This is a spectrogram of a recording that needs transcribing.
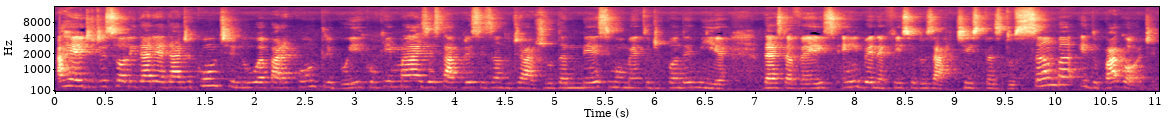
A rede de solidariedade continua para contribuir com quem mais está precisando de ajuda nesse momento de pandemia, desta vez em benefício dos artistas do samba e do pagode.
